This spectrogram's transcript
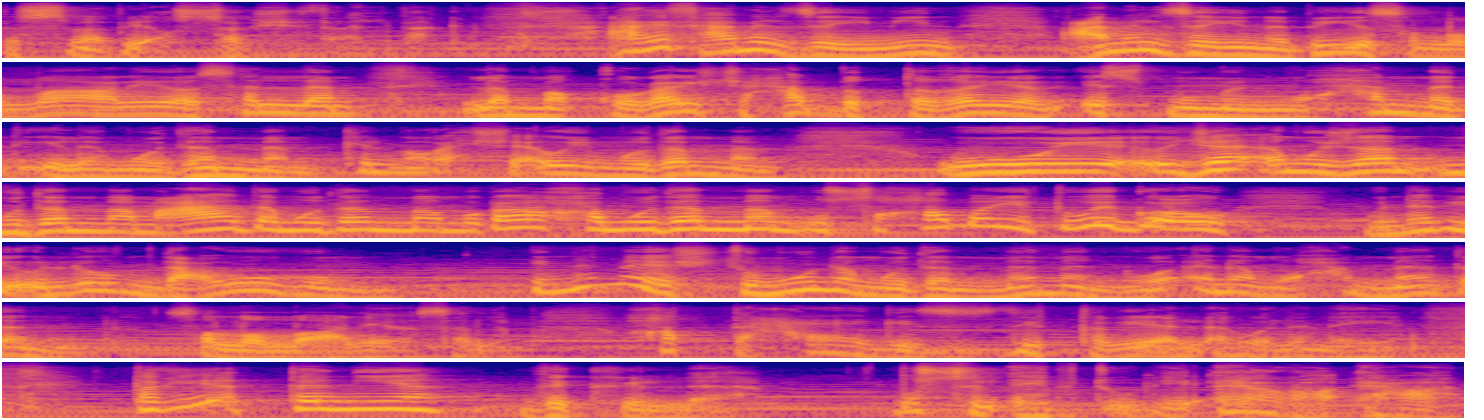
بس ما بيأثرش في قلبك. عارف عامل زي مين؟ عامل زي النبي صلى الله عليه وسلم لما قريش حبت تغير اسمه من محمد إلى مذمم. كلمة وحشة قوي مذمم. وجاء مذمم عاد مذمم راح مذمم والصحابة يتوجعوا. والنبي يقول لهم دعوهم. إنما يشتمون مذمما وأنا محمدا صلى الله عليه وسلم. حط حاجز دي الطريقة الأولانية. الطريقة الثانية ذكر الله. بص الآية بتقول إيه؟ آية رائعة.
